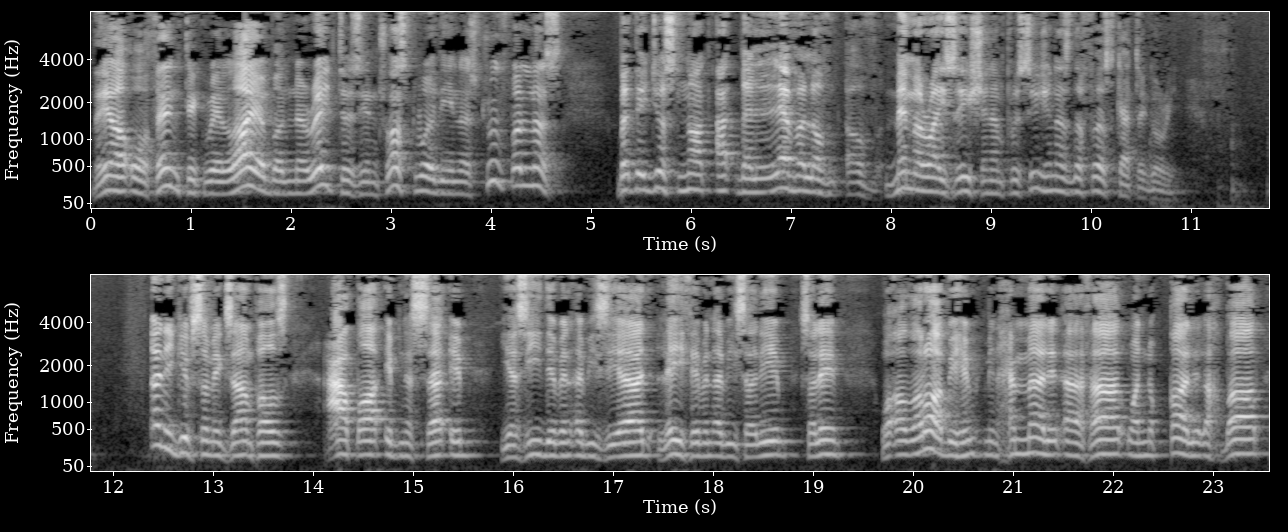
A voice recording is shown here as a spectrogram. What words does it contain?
they are authentic, reliable narrators in trustworthiness, truthfulness, but they're just not at the level of, of memorization and precision as the first category. And he gives some examples. عطاء ibn السائب يزيد بن أبي زياد ليث بن أبي سليم سليم وأضرابهم من حمال الآثار والنقال الأخبار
